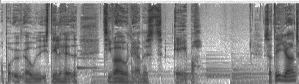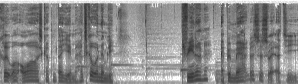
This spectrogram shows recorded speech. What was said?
og på øer ude i Stillehavet, de var jo nærmest aber. Så det Jørgen skriver overrasker dem derhjemme. Han skriver nemlig, Kvinderne er bemærkelsesværdige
